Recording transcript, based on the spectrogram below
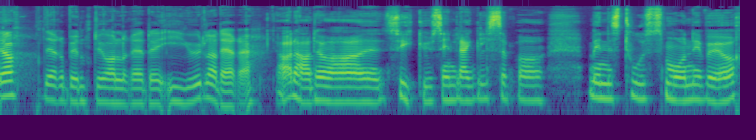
Ja, dere begynte jo allerede i jula, dere. Ja da, det var sykehusinnleggelse på minst to små nivåer.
